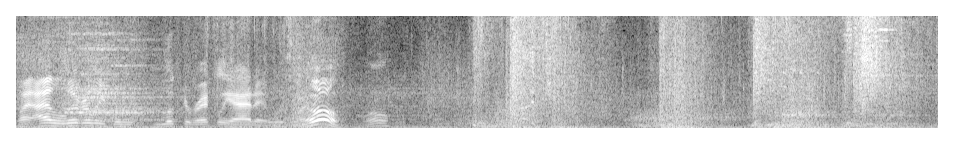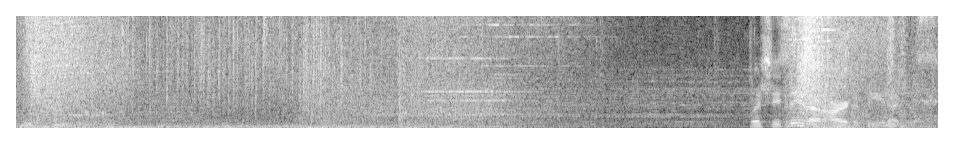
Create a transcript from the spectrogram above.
Like, I literally looked directly at it. Was like, oh, well, Which these things aren't hard to beat. I just.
